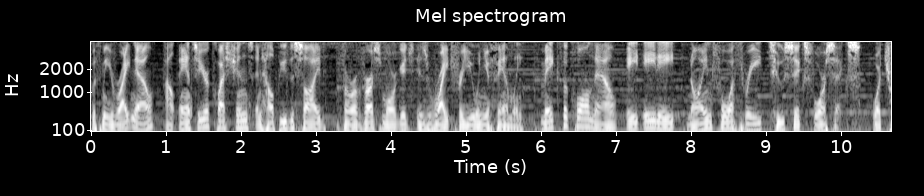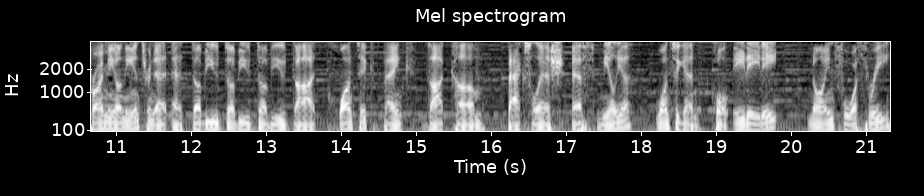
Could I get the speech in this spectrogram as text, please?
with me right now. I'll answer your questions and help you decide if a reverse mortgage is right for you and your family. Make the call now, 888 943 2646, or try me on the internet at www.quanticbank.com backslash fmelia. Once again, call 888 943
